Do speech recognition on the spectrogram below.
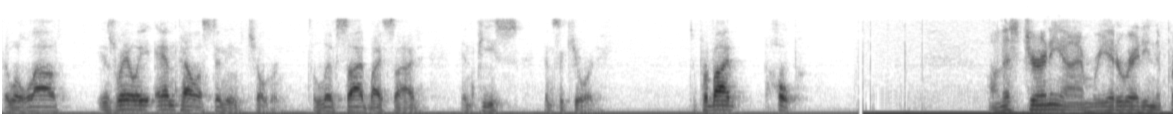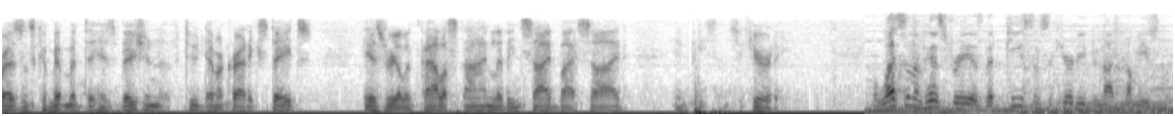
that will allow Israeli and Palestinian children to live side by side in peace and security, to provide hope. On this journey, I am reiterating the President's commitment to his vision of two democratic states, Israel and Palestine, living side by side in peace and security. The lesson of history is that peace and security do not come easily.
